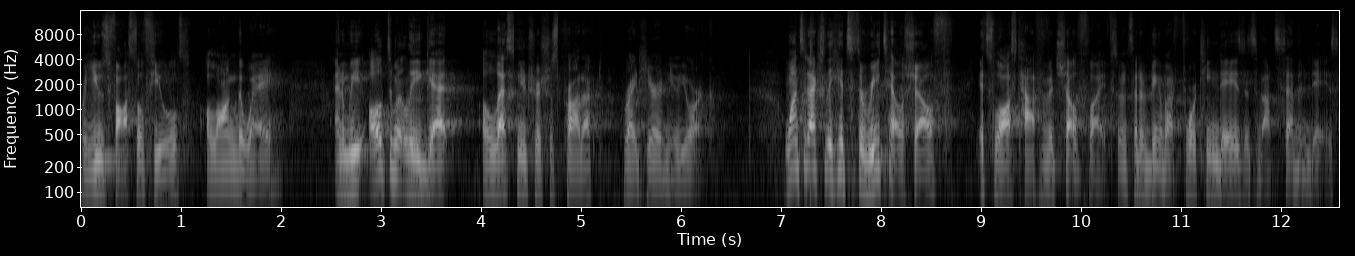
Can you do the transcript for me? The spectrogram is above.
we use fossil fuels along the way, and we ultimately get a less nutritious product right here in New York. Once it actually hits the retail shelf, it's lost half of its shelf life. So instead of being about 14 days, it's about seven days.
